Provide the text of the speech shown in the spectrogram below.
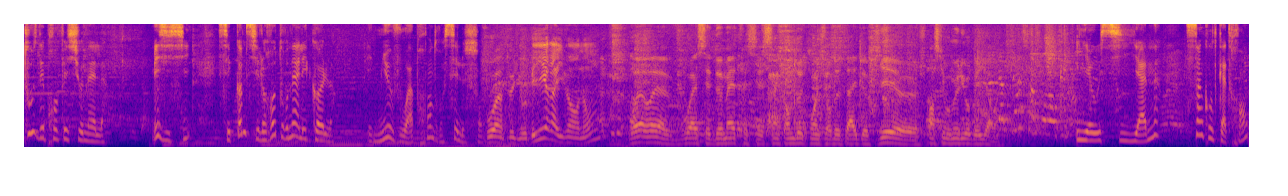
tous des professionnels. Mais ici, c'est comme s'ils retournaient à l'école. Et mieux vaut apprendre ses leçons. Faut un peu lui obéir à Yvan, non? Ouais, ouais, ouais c'est 2 mètres et c'est 52 de pointure de taille de pied. euh, je pense qu'il vaut mieux lui obéir. Il y a aussi Yann, 54 ans.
